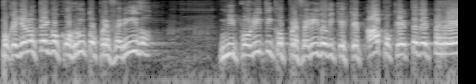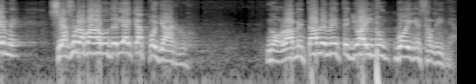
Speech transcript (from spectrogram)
Porque yo no tengo corruptos preferidos, ni políticos preferidos, de que, ah, porque este del PRM, si hace una vagabundería hay que apoyarlo. No, lamentablemente yo ahí no voy en esa línea.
